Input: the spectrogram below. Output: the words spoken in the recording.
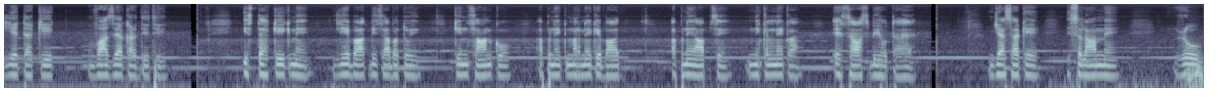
ये तहकीक वाजिया कर दी थी। इस तहकीक में ये बात भी साबित हुई कि इंसान को अपने मरने के बाद अपने आप से निकलने का एहसास भी होता है। जैसा कि इस्लाम में रूह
